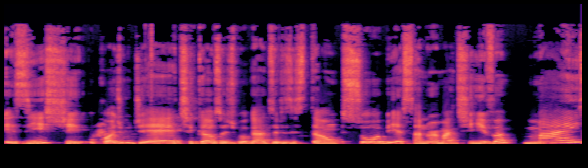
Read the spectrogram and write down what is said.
existe o código de ética, os advogados eles estão sob essa normativa, mas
